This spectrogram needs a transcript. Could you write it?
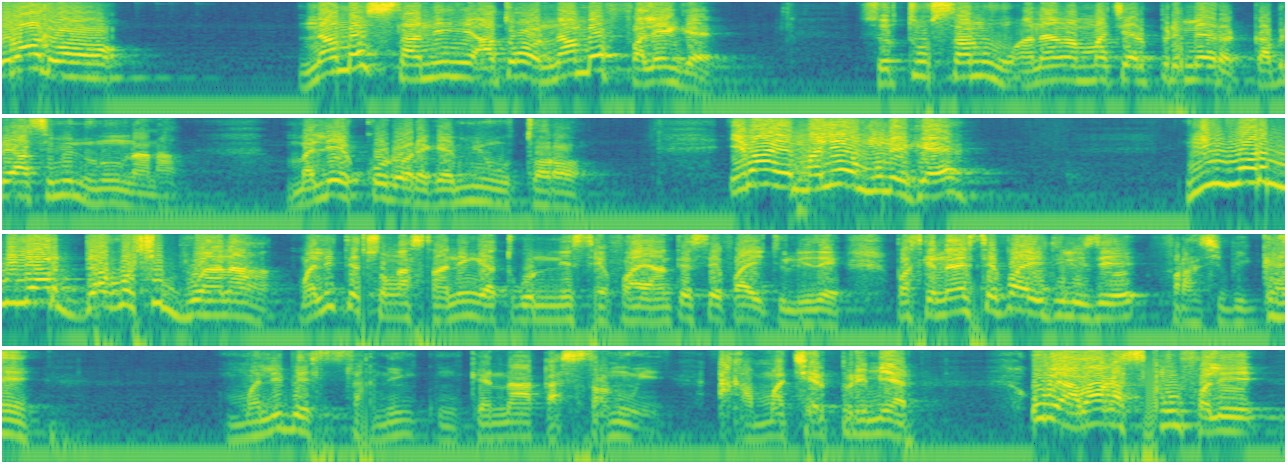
i b'a dɔn n'an bɛ sanni a tɔgɔ n'an bɛ falen kɛ surtout sanu an'an ka matière première kabiri asimi ninnu nana mali ye ko dɔ de kɛ min y'u tɔɔrɔ i b'a ye mali ye mun de kɛ ni wari miliyari dagosi bonyana mali tɛ sɔn ka sanni kɛ tuguni ni sefa ye an tɛ sefa utiliser parce que n'an ye sefa utiliser faransi bi gagner mali bɛ sanni kun kɛ n'a ka sanu ye a ka matière première ou bien a b'a ka sanu falen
